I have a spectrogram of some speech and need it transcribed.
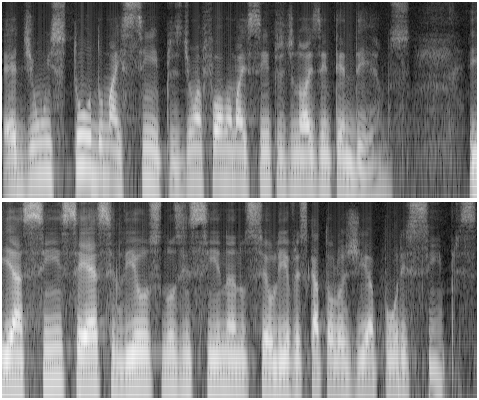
é, de um estudo mais simples, de uma forma mais simples de nós entendermos. E assim C.S. Lewis nos ensina no seu livro Escatologia Pura e Simples.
